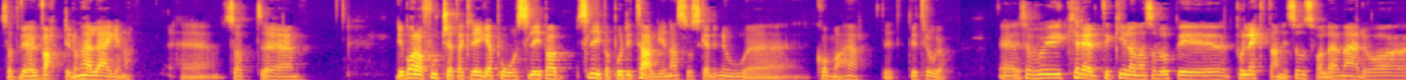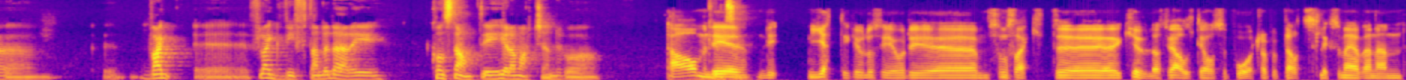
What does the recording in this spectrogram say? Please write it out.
Så att vi har ju varit i de här lägena. Ehm, så att ehm, det är bara att fortsätta kriga på, slipa, slipa på detaljerna så ska det nog eh, komma här. Det, det tror jag. Eh, sen får vi cred till killarna som var uppe på läktaren i Sundsvall där med. Det var flaggviftande där i, konstant i hela matchen. Det var... Ja, men det, är- det är jättekul att se och det är som sagt eh, kul att vi alltid har supportrar på plats. Liksom även en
